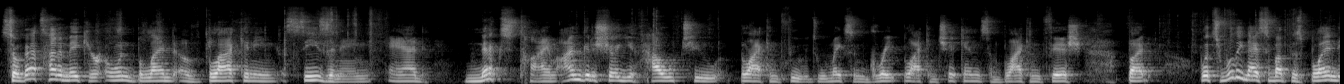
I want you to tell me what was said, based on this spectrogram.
So that's how to make your own blend of blackening seasoning. And next time, I'm gonna show you how to blacken foods. We'll make some great blackened chicken, some blackened fish, but What's really nice about this blend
